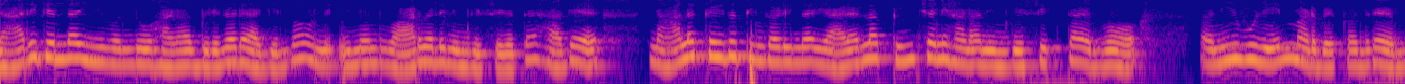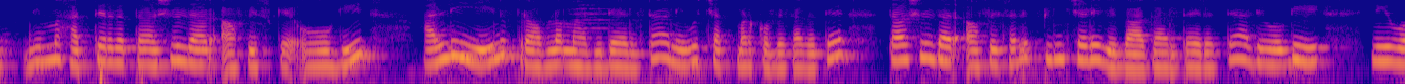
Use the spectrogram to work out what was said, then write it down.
ಯಾರಿಗೆಲ್ಲ ಈ ಒಂದು ಹಣ ಬಿಡುಗಡೆ ಆಗಿಲ್ವೋ, ಒಂದು, ಇನ್ನೊಂದು ವಾರದಲ್ಲಿ ನಿಮಗೆ ಸಿಗುತ್ತೆ. ಹಾಗೆ ನಾಲ್ಕೈದು ತಿಂಗಳಿಂದ ಯಾರೆಲ್ಲ ಪಿಂಚಣಿ ಹಣ ನಿಮಗೆ ಸಿಗ್ತಾ ಇಲ್ವೋ ನೀವು ಏನು ಮಾಡಬೇಕು ಅಂದರೆ ನಿಮ್ಮ ಹತ್ತಿರದ ತಹಶೀಲ್ದಾರ್ ಆಫೀಸ್ಗೆ ಹೋಗಿ ಅಲ್ಲಿ ಏನು ಪ್ರಾಬ್ಲಮ್ ಆಗಿದೆ ಅಂತ ನೀವು ಚೆಕ್ ಮಾಡ್ಕೋಬೇಕಾಗುತ್ತೆ. ತಹಶೀಲ್ದಾರ್ ಆಫೀಸಲ್ಲಿ ಪಿಂಚಣಿ ವಿಭಾಗ ಅಂತ ಇರುತ್ತೆ. ಅಲ್ಲಿ ಹೋಗಿ ನೀವು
